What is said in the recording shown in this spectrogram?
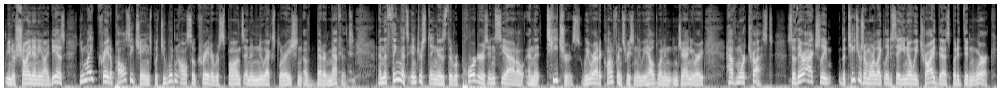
you know shine any ideas you might create a policy change but you wouldn't also create a response and a new exploration of better methods and the thing that's interesting is the reporters in Seattle and the teachers, we were at a conference recently, we held one in, in January, have more trust. So they're actually, the teachers are more likely to say, you know, we tried this, but it didn't work.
